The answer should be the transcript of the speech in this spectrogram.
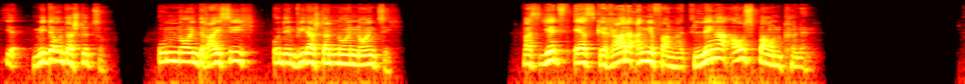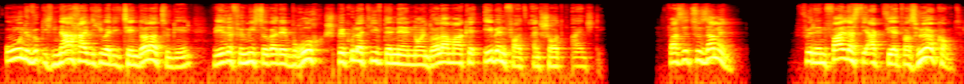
hier mit der Unterstützung um 39 und dem Widerstand 99, was jetzt erst gerade angefangen hat, länger ausbauen können, ohne wirklich nachhaltig über die 10 Dollar zu gehen, wäre für mich sogar der Bruch spekulativ denn der 9 Dollar Marke ebenfalls ein Short-Einstieg. Fasse zusammen. Für den Fall, dass die Aktie etwas höher kommt,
